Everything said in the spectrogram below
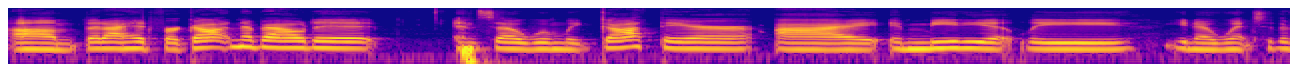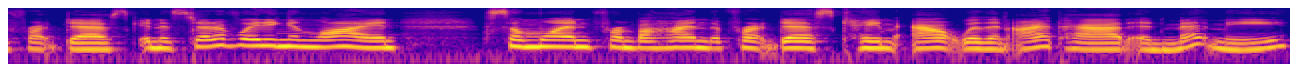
um, but I had forgotten about it. And so when we got there, I immediately, you know, went to the front desk. And instead of waiting in line, someone from behind the front desk came out with an iPad and met me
